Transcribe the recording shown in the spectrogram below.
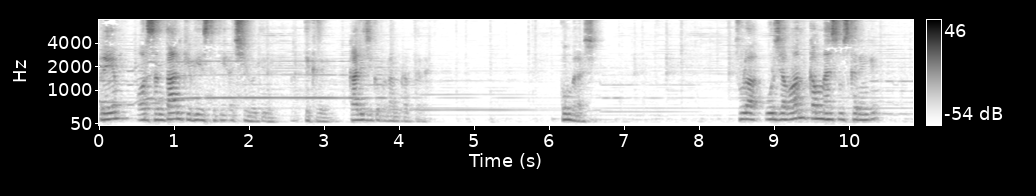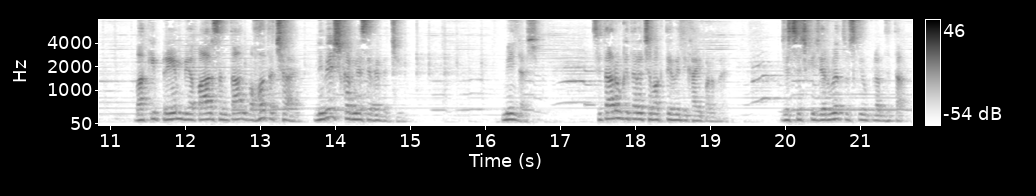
प्रेम और संतान की भी स्थिति अच्छी होती रही, दिख रही है। काली जी को प्रणाम करते रहे। कुंभ राशि। थोड़ा ऊर्जावान कम महसूस करेंगे। बाकी प्रेम, व्यापार, संतान बहुत अच्छा है। निवेश करने से भी बचिए। मीन राशि। सितारों की तरह चमकते हुए दिखाई पड़ रहे जिस चीज़ की ज़रूरत, उसकी उपलब्धता।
